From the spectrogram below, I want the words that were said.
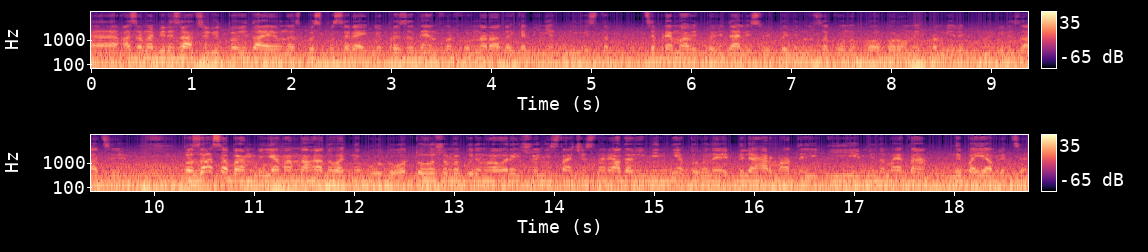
Е, А за мобілізацію відповідає у нас безпосередньо президент, Верховна Рада, Кабінет міністрів. Це пряма відповідальність відповідно закону про оборону і про мобілізацію. По засобам я вам нагадувати не буду. От того, що ми будемо говорити, що ні стачі снарядів і мін нет, то вони біля гармати і міномета не появляться.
